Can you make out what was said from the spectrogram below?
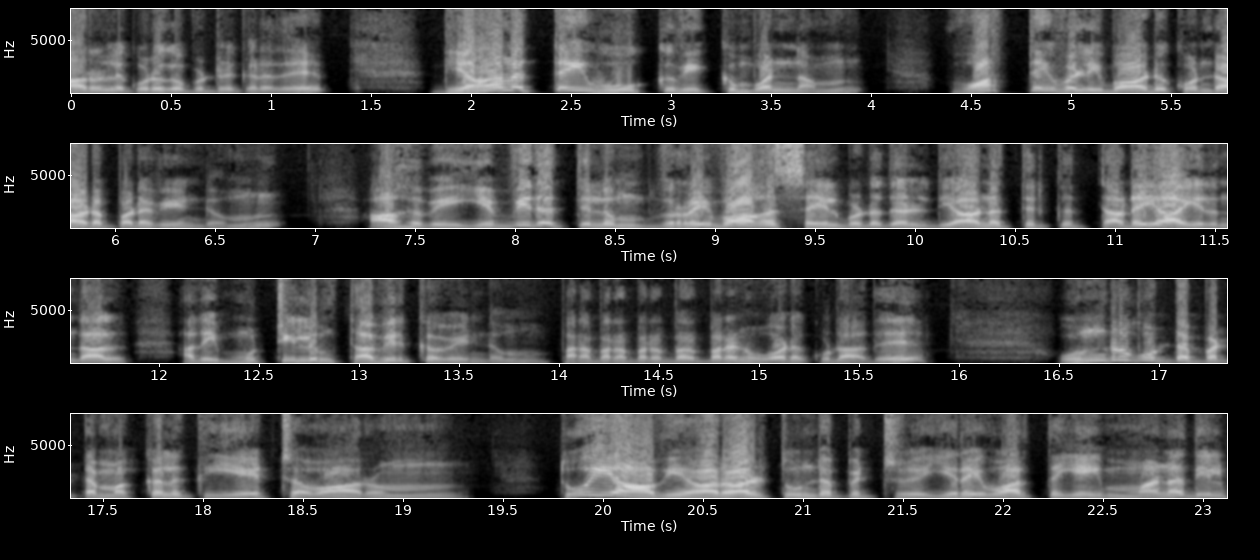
ஆறில் கொடுக்கப்பட்டிருக்கிறது. தியானத்தை ஊக்குவிக்கும் வண்ணம் வார்த்தை வழிபாடு கொண்டாடப்பட வேண்டும். ஆகவே எவ்விதத்திலும் விரைவாக செயல்படுதல் தியானத்திற்கு தடையாயிருந்தால் அதை முற்றிலும் தவிர்க்க வேண்டும். பரபர பரபரபரன் ஓடக்கூடாது. ஒன்று கூட்டப்பட்ட மக்களுக்கு ஏற்றவாறும் தூய ஆவியாரால் தூண்டப்பெற்று இறைவார்த்தையை மனதில்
